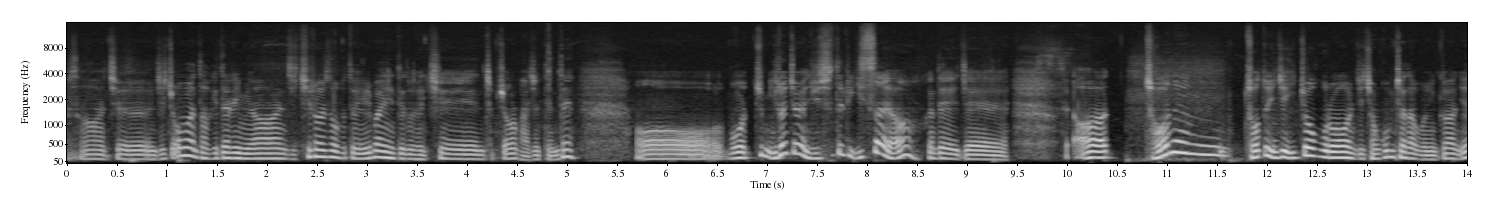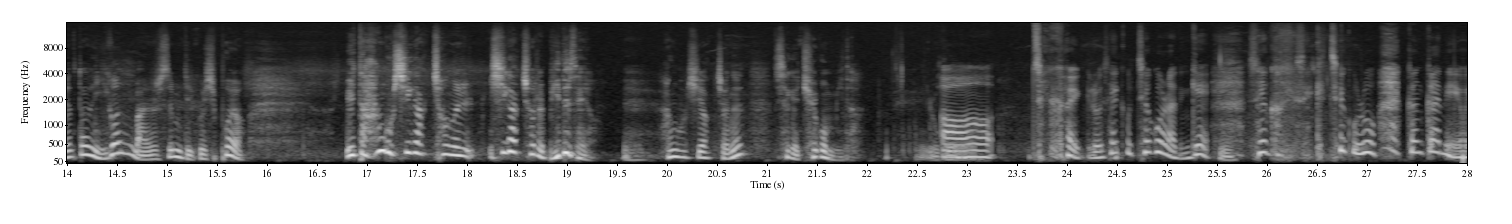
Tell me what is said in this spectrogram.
그래서 저 이제 조금만 더 기다리면 이제 7월서부터 일반인들도 백신 접종을 받을 텐데 어 뭐 좀 이런저런 뉴스들이 있어요. 근데 이제 어 저는 저도 이제 이쪽으로 이제 전공자다 보니까 일단 이건 말씀드리고 싶어요. 일단 한국 시각청을 시각처를 믿으세요. 네, 한국 시각처는 세계 최고입니다. 네, 요거 어 제가 알기로 세계 최고라는 게 네. 세계 세계 최고로 깐깐해요.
